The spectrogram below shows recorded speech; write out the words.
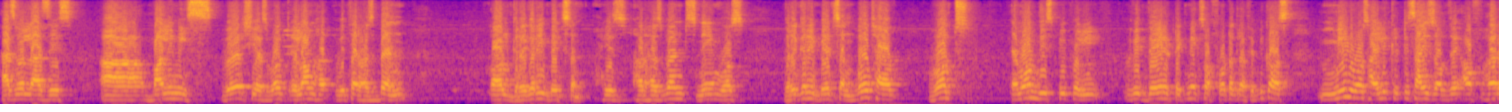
as well as these uh, Balinese, where she has worked along her, with her husband called Gregory Bateson. His her husband's name was Gregory Bateson. Both have worked among these people with their techniques of photography because Mead was highly criticized of the of her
